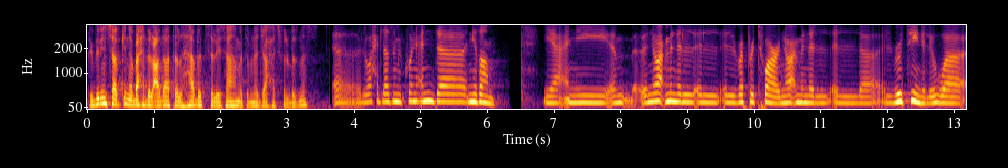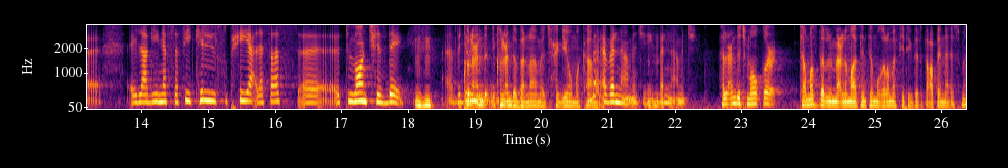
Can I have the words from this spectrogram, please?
تقدرين تشاركينا بأحد العادات ال habits اللي ساهمت بنجاحك في ال business؟ آه، الواحد لازم يكون عنده نظام. يعني نوع من ال repertoire نوع من ال- ال- الروتين اللي هو يلاقي نفسه فيه كل صبحية على أساس to launch his day مهم. يكون عنده يكون عنده برنامج حق يومه كامل. برنامج برنامج. هل عندك موقع كمصدر للمعلومات أنت مغرمة فيه تقدر تعطينا اسمه؟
